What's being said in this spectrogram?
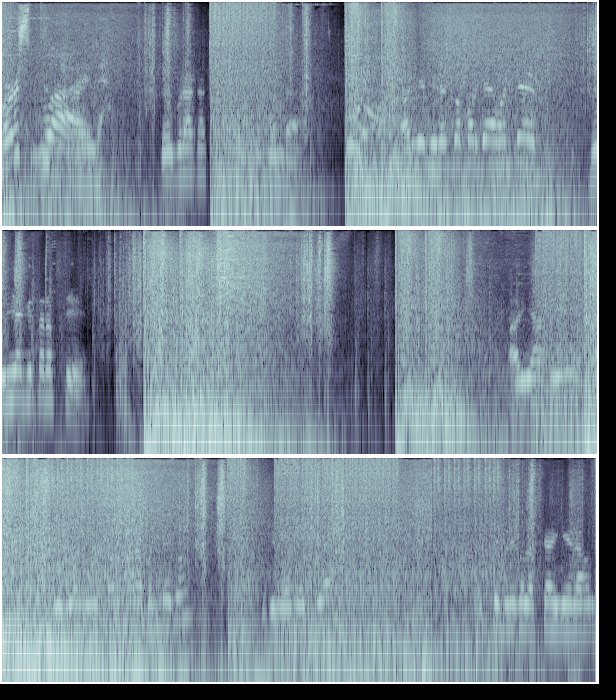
First blood. कोबरा का बंदा। और ये मिलन को पड़ गया वन टेप बुढ़िया की तरफ़ से। और यहाँ पे ऊपर बंदे को, लेकिन वो बच गया। इससे मेरे को लगता है ये राउंड।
